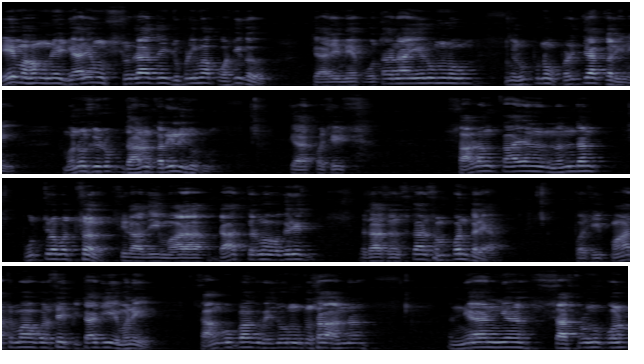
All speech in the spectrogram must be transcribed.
એ મહામુને જ્યારે હું શિલાદની ઝૂંપડીમાં પહોંચી ગયો, ત્યારે મેં પોતાના એ રૂમનો રૂપનો પરિત્યાગ કરીને મનુષ્ય રૂપ ધારણ કરી લીધું હતું. ત્યાર પછી સાલંકાયન નંદન પુત્ર વત્સલ શિલાદી મારા જાતકર્મ વગેરે બધા સંસ્કાર સંપન્ન કર્યા. પછી પાંચમા વર્ષે પિતાજીએ મને સાંગોપાક વેદોનું તથા અન્ય અન્ય શાસ્ત્રોનું પણ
